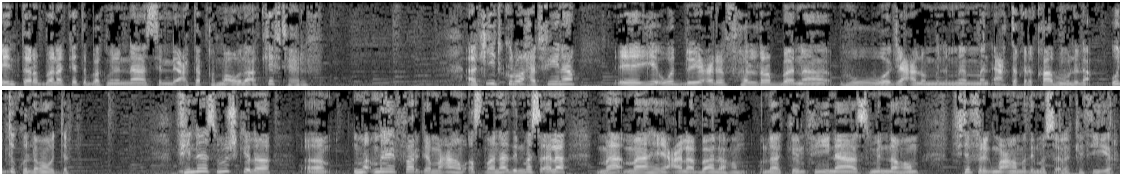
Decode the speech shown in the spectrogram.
أنت ربنا كتبك من الناس اللي أعتقهم أو لا. كيف تعرف؟ أكيد كل واحد فينا وده يعرف هل ربنا هو جعله من من أعتق رقابهم ولا لا. ودك ولا ما ودك؟ في ناس مشكلة ما هي فارقة معاهم أصلا. هذه المسألة ما ما هي على بالهم. لكن في ناس منهم تفرق معاهم هذه المسألة كثير.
